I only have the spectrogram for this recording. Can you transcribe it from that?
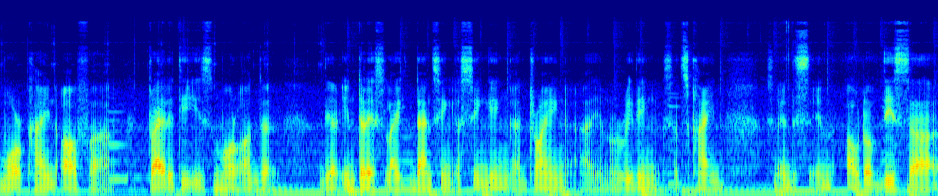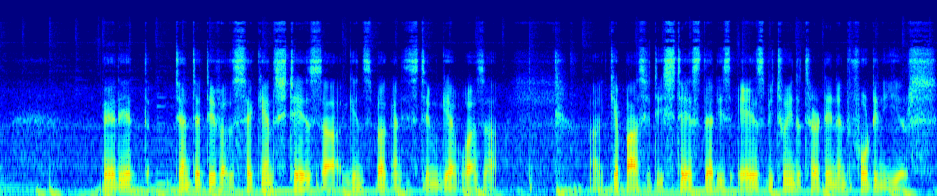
more kind of uh, priority is more on the their interest like dancing uh, singing uh, drawing uh, you know reading such kind. So in this in out of this uh, period tentative the second stage ginzberg and his team gave was a capacity stage that is aged between the 13 and 14 years.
